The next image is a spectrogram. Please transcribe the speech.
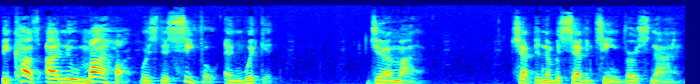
because I knew my heart was deceitful and wicked. Jeremiah chapter number 17, verse 9.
